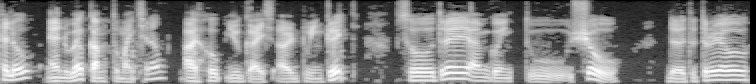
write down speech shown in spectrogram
hello and welcome to my channel. I hope you guys are doing great. So today i'm going to show the tutorial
